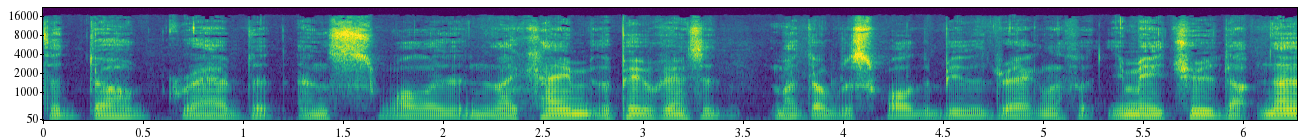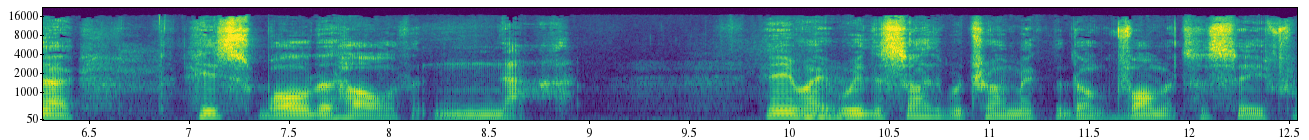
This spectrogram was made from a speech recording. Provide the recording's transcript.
The dog grabbed it and swallowed it, and they came. The people came and said, "My dog just swallowed the bearded dragon." I thought, "You mean he chewed it up?" No, no, he swallowed it whole. I thought, nah. Anyway, Hmm. we decided we'd try and make the dog vomit to see if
